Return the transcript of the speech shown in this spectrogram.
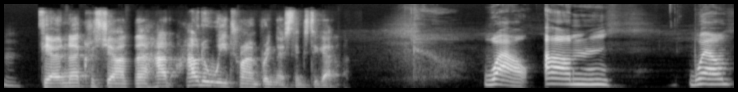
Hmm. Fiona, Christiana, how, how do we try and bring those things together? Wow. Um, well,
